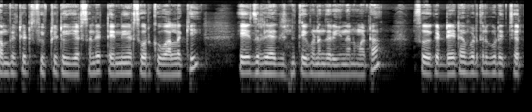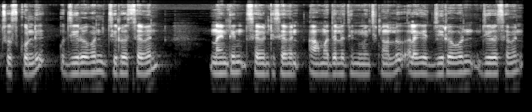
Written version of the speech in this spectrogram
completed fifty two years అంటే టెన్ ఇయర్స్ వరకు వాళ్ళకి ఏజ్ రిలాక్సేషన్ అయితే ఇవ్వడం జరిగిందనమాట. సో ఇక్కడ డేట్ ఆఫ్ బర్త్ కూడా ఇచ్చారు చూసుకోండి. Zero one zero seven nineteen seventy seven ఆ మధ్యలో జన్మించిన వాళ్ళు అలాగే zero one zero seven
